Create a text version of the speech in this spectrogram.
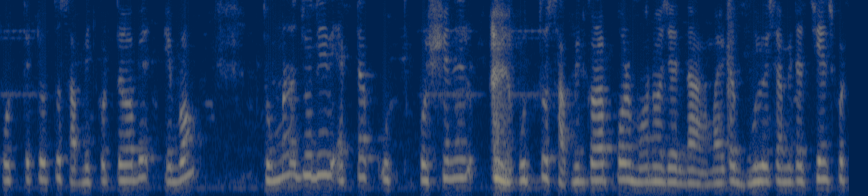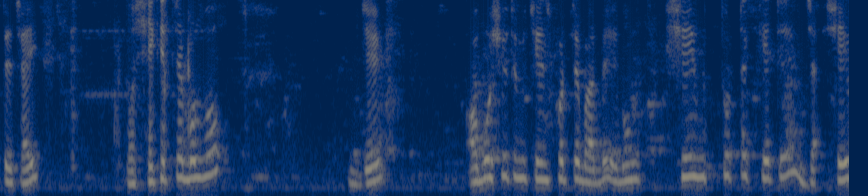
প্রত্যেকটা উত্তর সাবমিট করতে হবে এবং তোমরা যদি একটা কোশ্চেনের উত্তর সাবমিট করার পর মনে হয় যে না, আমার এটা ভুল হয়েছে, আমি এটা চেঞ্জ করতে চাই, তো সেক্ষেত্রে বলব যে অবশ্যই তুমি চেঞ্জ করতে পারবে এবং সেই উত্তরটা কেটে সেই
